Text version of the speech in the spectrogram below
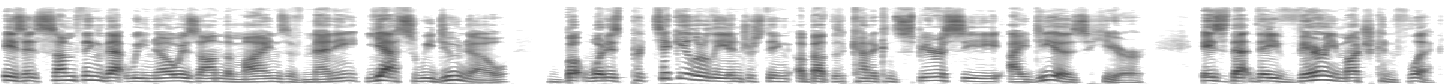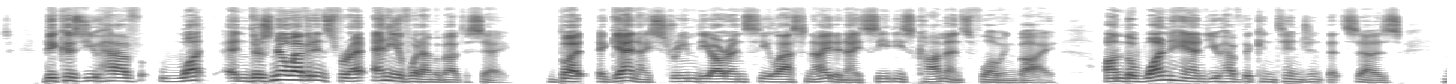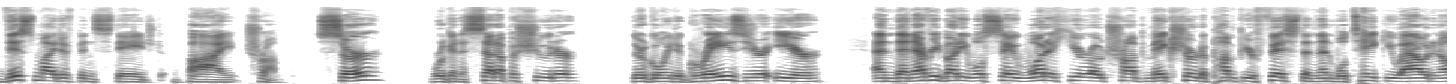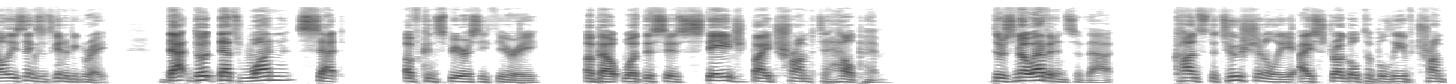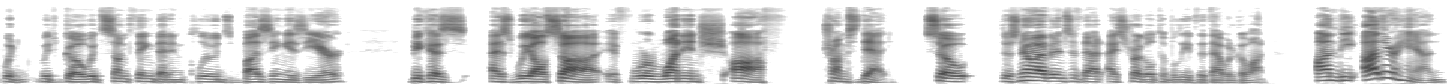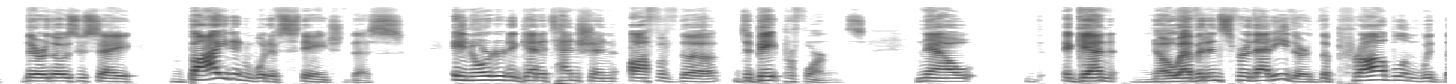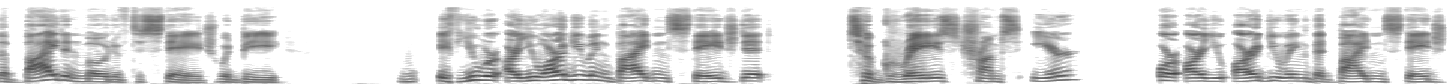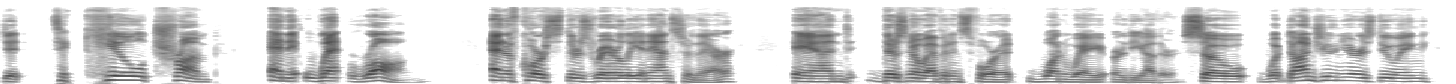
Is it something that we know is on the minds of many? Yes, we do know. But what is particularly interesting about the kind of conspiracy ideas here is that they very much conflict because you have what, and there's no evidence for any of what I'm about to say. But again, I streamed the RNC last night and I see these comments flowing by. On the one hand, you have the contingent that says this might have been staged by Trump. Sir, we're going to set up a shooter. They're going to graze your ear. And then everybody will say, What a hero, Trump. Make sure to pump your fist, and then we'll take you out, and all these things. It's going to be great. That, that's one set of conspiracy theory about what this is, staged by Trump to help him. There's no evidence of that. Constitutionally, I struggle to believe Trump would, would go with something that includes buzzing his ear, because as we all saw, if we're one inch off, Trump's dead. So there's no evidence of that. I struggle to believe that that would go on. On the other hand, there are those who say Biden would have staged this in order to get attention off of the debate performance. Now, again, no evidence for that either. The problem with the Biden motive to stage would be if you were, are you arguing Biden staged it to graze Trump's ear? Or are you arguing that Biden staged it to kill Trump and it went wrong? And of course, there's rarely an answer there. And there's no evidence for it one way or the other. So, what Don Jr. is doing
